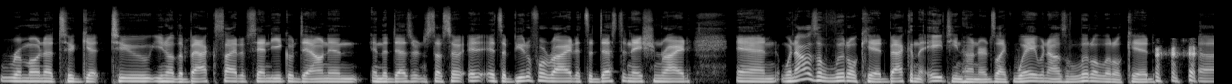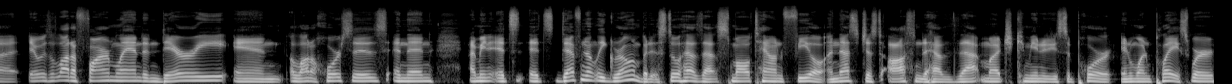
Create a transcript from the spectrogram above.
Ramona to get to, you know, the backside of San Diego down in in the desert and stuff. So it, it's a beautiful ride. It's a destination ride. And when I was a little kid back in the 1800s, like way when I was a little little kid, uh, it was a lot of farmland and dairy and a lot of horses. And then I mean, it's it's definitely grown, but it still has that small town feel. And that's just awesome to have that much community support in one place where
